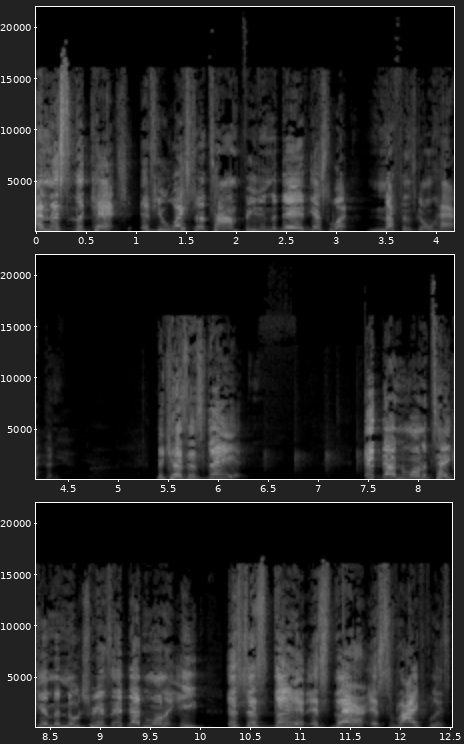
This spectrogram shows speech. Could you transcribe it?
And this is the catch. If you waste your time feeding the dead, guess what? Nothing's going to happen. Because it's dead. It doesn't want to take in the nutrients, it doesn't want to eat. It's just dead. It's there. It's lifeless.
